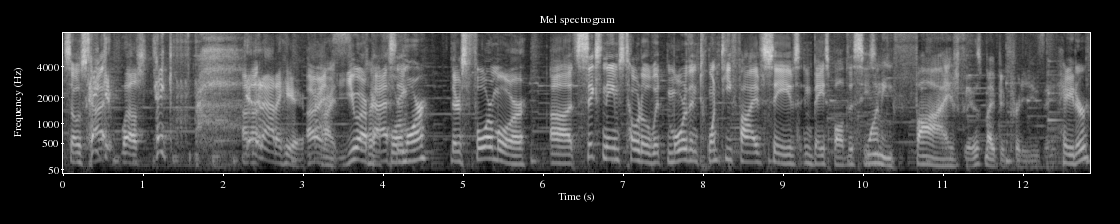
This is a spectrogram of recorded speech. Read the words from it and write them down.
So Scott. Take it, Welsh. Take it. Get it out of here. All right, All right, you are so I got passing. four more? There's four more. Uh, six names total with more than 25 saves in baseball this season. 25. This might be pretty easy. Hader.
